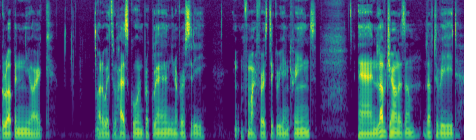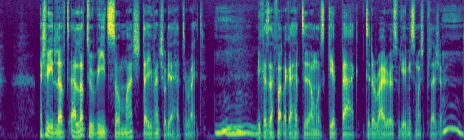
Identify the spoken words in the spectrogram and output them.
grew up in New York all the way through high school in Brooklyn, university mm, for my first degree in Queens, and loved journalism, loved to read. Actually, loved I loved to read so much that eventually I had to write mm. because I felt like I had to almost give back to the writers who gave me so much pleasure. Mm.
